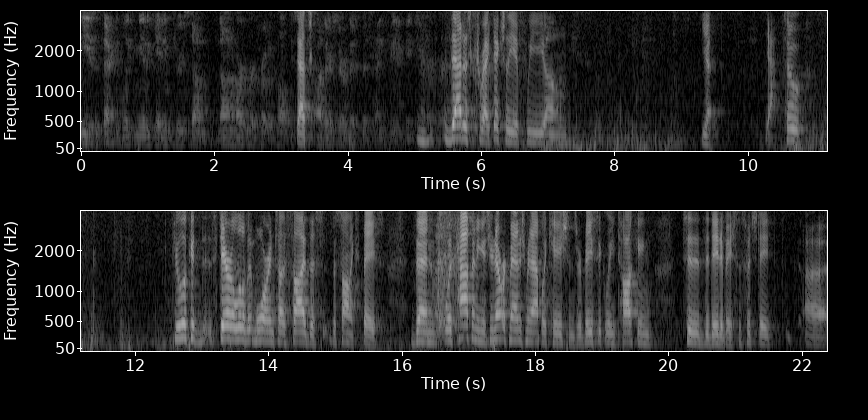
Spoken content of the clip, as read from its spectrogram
He is effectively communicating through some non-hardware protocol to that's, some other service that's then communicating to hardware. That is correct. Actually, if we, um, yeah, yeah. So if you look at stare a little bit more into inside the, the sonic space, then what's happening is your network management applications are basically talking to the database, the switch state uh, uh,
